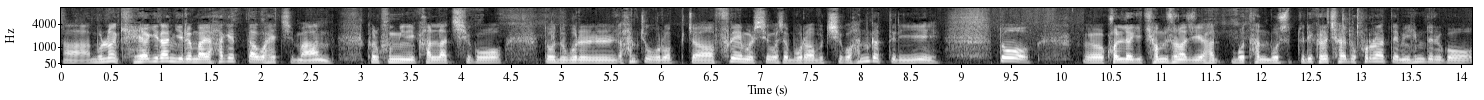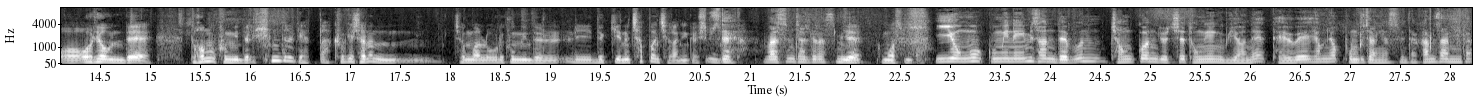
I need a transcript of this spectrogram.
아, 물론 개혁이란 이름하에 하겠다고 했지만 그걸 국민이 갈라치고 또 누구를 한쪽으로 저 프레임을 씌워서 몰아붙이고 한 것들이 또 어, 권력이 겸손하지 하- 못한 모습들이 그렇지 않아도 코로나 때문에 힘들고 어, 어려운데 너무 국민들을 힘들게 했다. 그게 저는 정말로 우리 국민들이 느끼는 첫 번째가 아닌가 싶습니다. 네. 말씀 잘 들었습니다. 예, 고맙습니다. 이용우 국민의힘 선대분 정권교체 동행위원회 대외협력본부장이었습니다. 감사합니다.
